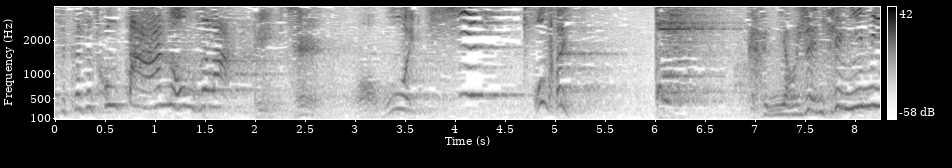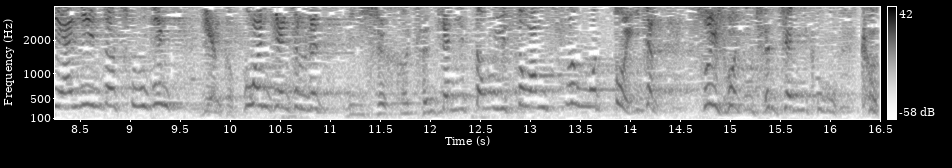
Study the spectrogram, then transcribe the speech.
是捅大娄子了。必知我为心无愧。可你要认清你面临的处境，两个关键证人李氏和陈天你都已死亡，死无对证。虽说有陈天你口供，可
